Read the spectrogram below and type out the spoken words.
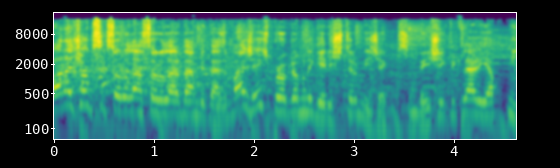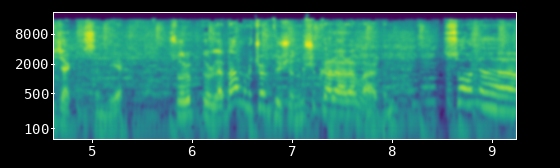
Bana çok sık sorulan sorulardan bir tanesi. Bayce hiç programını geliştirmeyecek misin? Değişiklikler yapmayacak mısın diye sorup dururlar. Ben bunu çok düşündüm. Şu karara vardım. Son, e,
